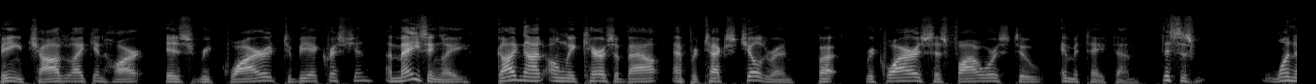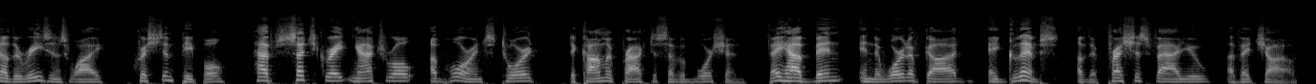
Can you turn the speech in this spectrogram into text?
being childlike in heart is required to be a Christian? Amazingly, God not only cares about and protects children, but requires his followers to imitate them. This is one of the reasons why Christian people have such great natural abhorrence toward the common practice of abortion. They have been in the Word of God a glimpse of the precious value of a child.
